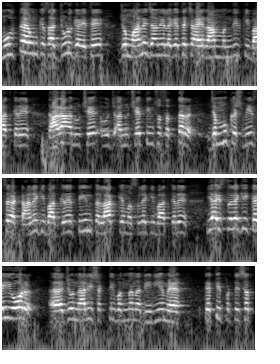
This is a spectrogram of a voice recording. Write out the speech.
मूलतः उनके साथ जुड़ गए थे, जो माने जाने लगे थे, चाहे राम मंदिर की बात करें, धारा अनुच्छेद अनुच्छेद 370 जम्मू कश्मीर से हटाने की बात करें, तीन तलाक के मसले की बात करें, या इस तरह की कई और जो नारी शक्ति बंधन अधिनियम है तैतीस प्रतिशत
